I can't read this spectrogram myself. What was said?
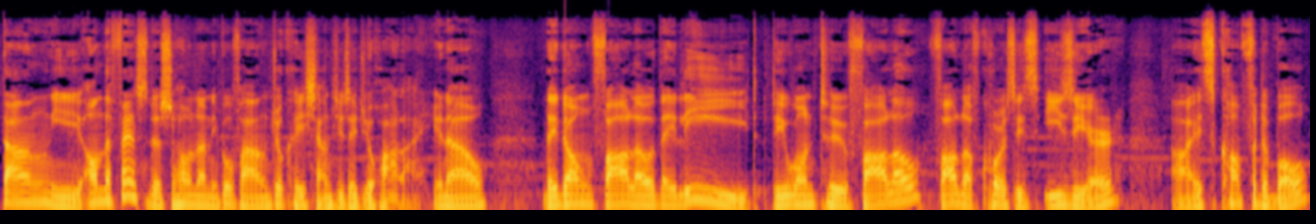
当你 on the fence 的时候呢，你不妨就可以想起这句话来，you know。They don't follow, they lead. Do you want to follow? Follow, of course, is easier. Uh, it's comfortable.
